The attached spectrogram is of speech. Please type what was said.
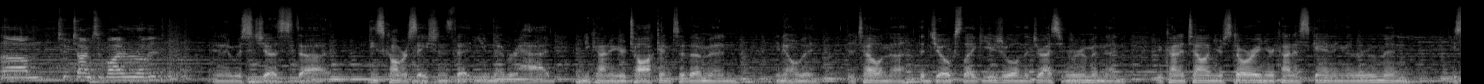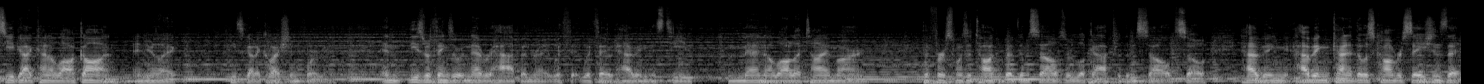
um, two-time survivor of it. And it was just uh, these conversations that you never had, and you kind of, you're talking to them and, you know, they, they're telling the, the jokes like usual in the dressing room, and then you're kind of telling your story and you're kind of scanning the room and you see a guy kind of lock on, and you're like, he's got a question for me. And these are things that would never happen, right, with, without having this team. Men a lot of the time aren't the first ones to talk about themselves or look after themselves. So having having kind of those conversations that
